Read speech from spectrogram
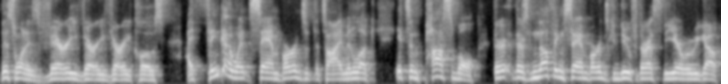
this one is very, very, very close. I think I went Sam Burns at the time. And look, it's impossible. There, there's nothing Sam Burns can do for the rest of the year where we go,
